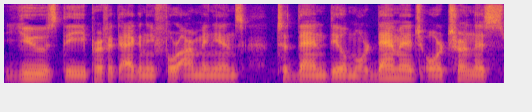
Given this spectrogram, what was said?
use the perfect agony for our minions to then deal more damage or turn this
